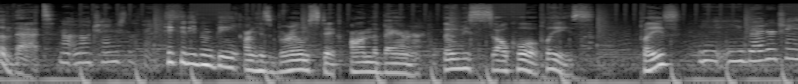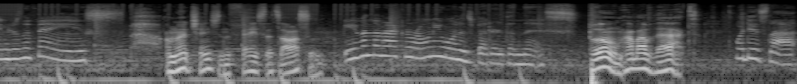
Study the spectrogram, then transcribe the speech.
Look at that. No, no, change the face. He could even be on his broomstick on the banner. That would be so cool. Please. Please? You, you better change the face. I'm not changing the face. That's awesome. Even the macaroni one is better than this. Boom. How about that? What is that?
